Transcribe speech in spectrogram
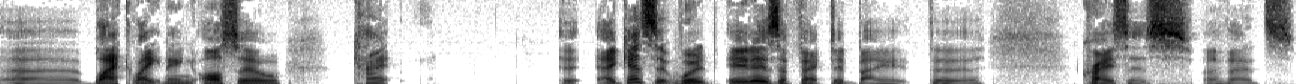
uh, Black Lightning also kind. I guess it would. It is affected by the crisis events,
